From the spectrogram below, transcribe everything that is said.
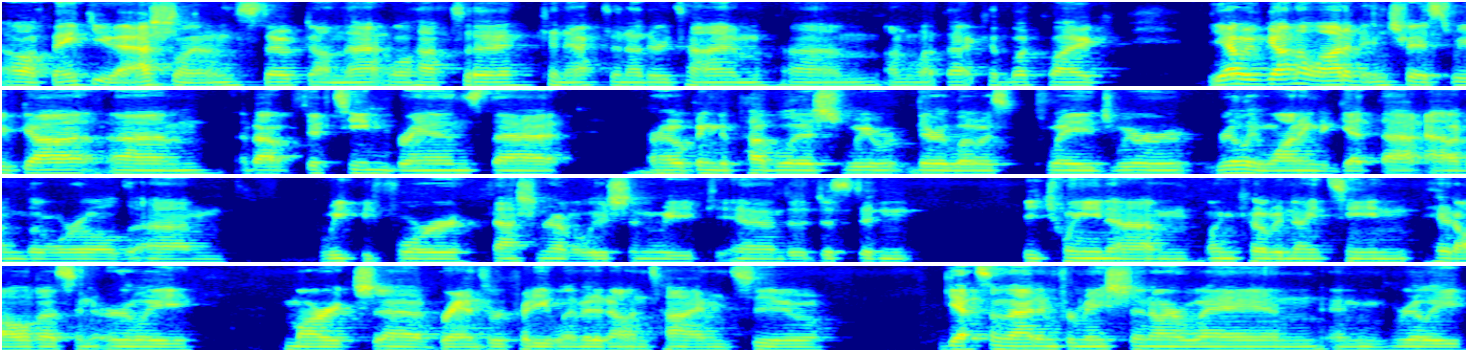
Oh, thank you, Ashlyn. I'm stoked on that. We'll have to connect another time um, on what that could look like. Yeah, we've gotten a lot of interest. We've got um, about 15 brands that are hoping to publish we were, their lowest wage. We were really wanting to get that out in the world um, the week before Fashion Revolution Week, and it just didn't. Between um, when COVID 19 hit all of us in early March, uh, brands were pretty limited on time to get some of that information our way and, and really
